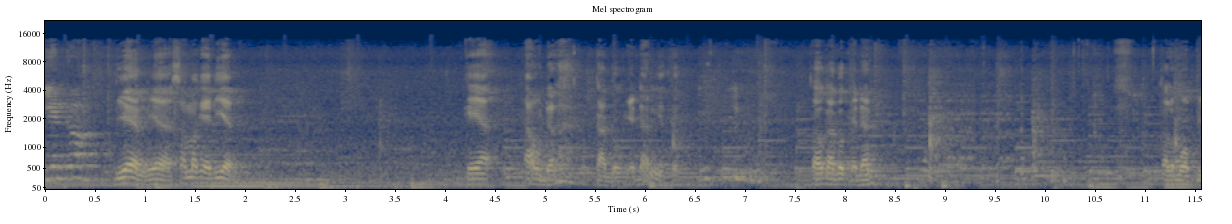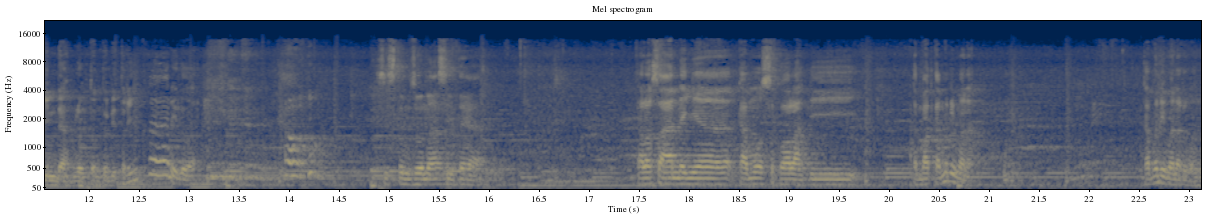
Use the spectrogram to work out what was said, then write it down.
Dien dong Dien ya sama kayak Dien. Kayak ah udahlah kagok edan gitu. Tahu kagok edan? Kalau mau pindah belum tentu diterima di luar. Sistem zonasi teh. Kalau seandainya kamu sekolah di tempat kamu di mana? Kamu di mana rumah?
